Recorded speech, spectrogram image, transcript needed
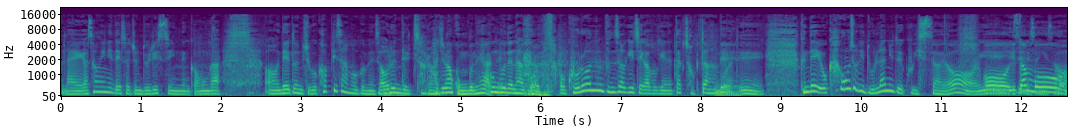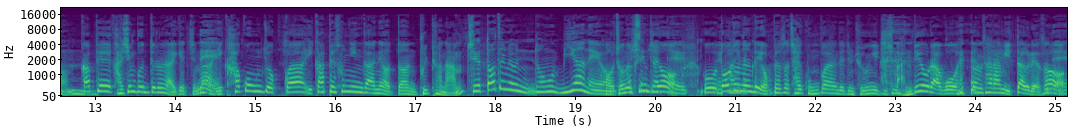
나이가 성인이 돼서 좀 누릴 수 있는 거. 뭔가 어, 내 돈 주고 커피 사 먹으면서 어른들처럼. 음. 하지만 공부는 해야 돼. 공부는 하고 어, 그런 분석이 제가 보기에는 딱 적당한 네. 것 같아요. 예. 근데 요 카공족이 논란이 되고 있어요. 예, 어, 일단 뭐. 음. 카페에 가신 분들은 알겠지만 네. 이 카공족과 이 카페 손님 간의 어떤 불편함. 제가 떠들면 너무 미안해요. 어, 저는 심지어 어, 네, 떠드는데. 옆에서 잘 공부하는데 좀 조용히 해주시면 안 돼요라고 했던 사람이 있다 그래서 네.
